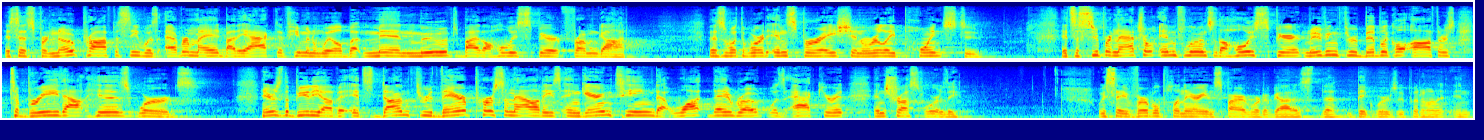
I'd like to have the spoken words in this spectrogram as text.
it says, For no prophecy was ever made by the act of human will, but men moved by the Holy Spirit from God. This is what the word inspiration really points to. It's a supernatural influence of the Holy Spirit moving through biblical authors to breathe out His words. Here's the beauty of it it's done through their personalities and guaranteeing that what they wrote was accurate and trustworthy. We say verbal, plenary, inspired word of God is the big words we put on it in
